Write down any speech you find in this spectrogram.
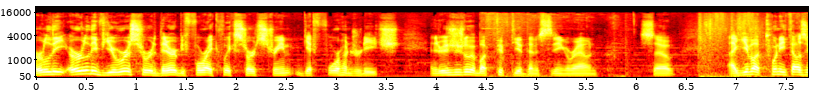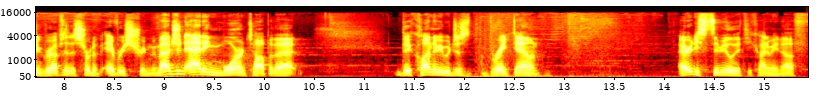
Early early viewers who are there before I click start stream get 400 each. And there's usually about 50 of them sitting around. So, I give out 20,000 graps at the start of every stream. Imagine adding more on top of that. The economy would just break down. I already stimulate the economy enough.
